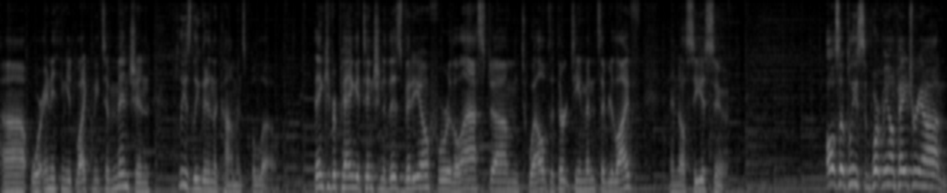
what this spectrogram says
uh, or anything you'd like me to mention, please leave it in the comments below. Thank you for paying attention to this video for the last um, 12 to 13 minutes of your life, and I'll see you soon. Also, please support me on Patreon!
